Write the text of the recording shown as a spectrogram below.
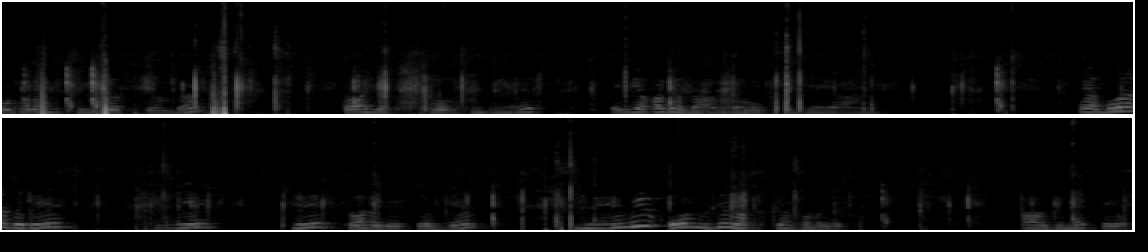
Ortadan çizgi atacağım ben. Daha yakışıklı olsun diye. Evi yakarken daha güzel olsun diye yani. Ha, bu arada ben size bir sonra göstereceğim. Yüzümü 10 video yaptıktan sonra göstereceğim. Aa gülmek de yok.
